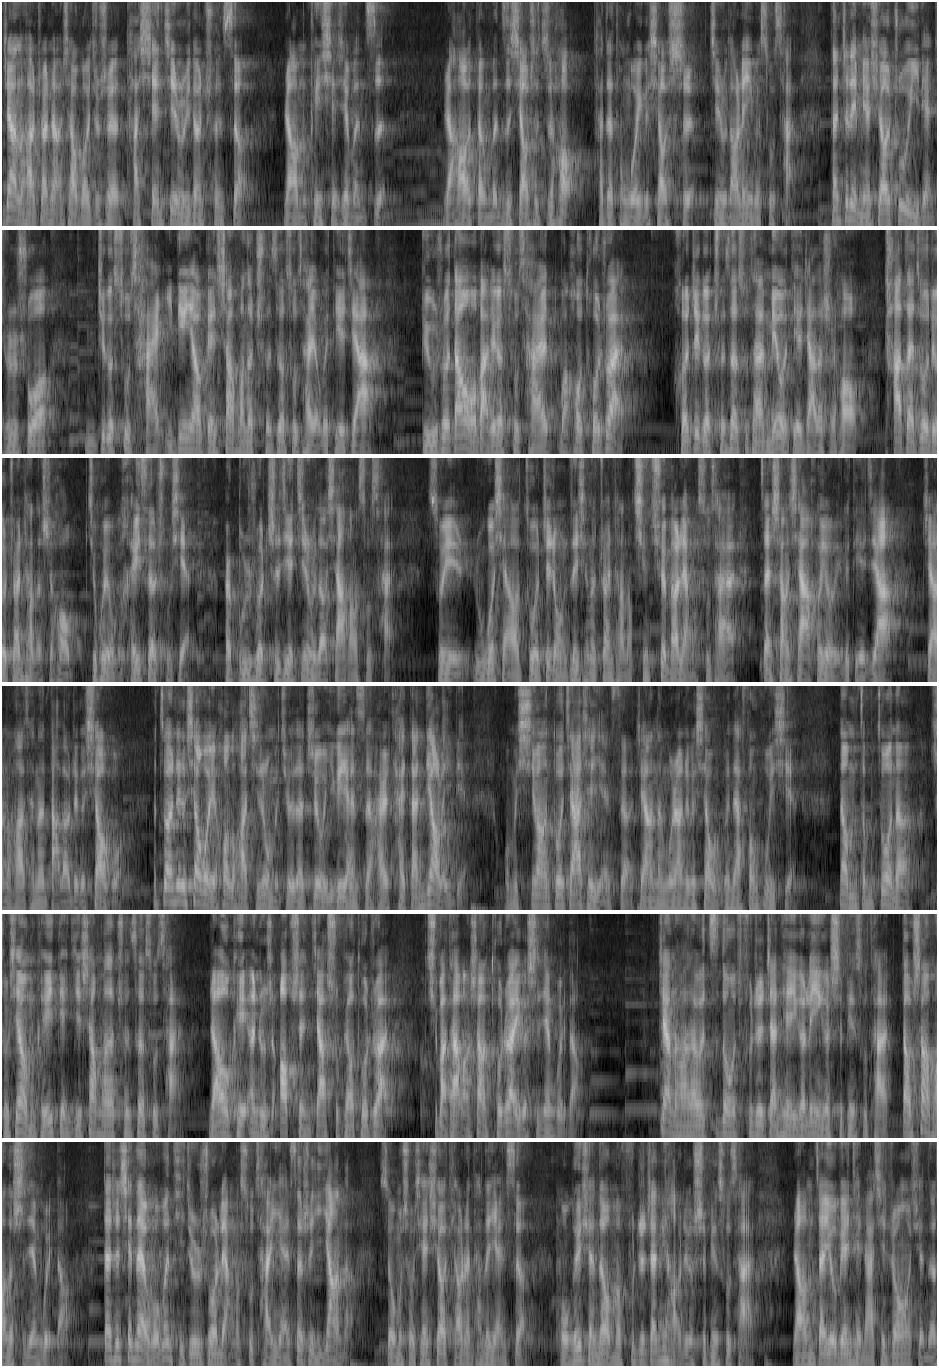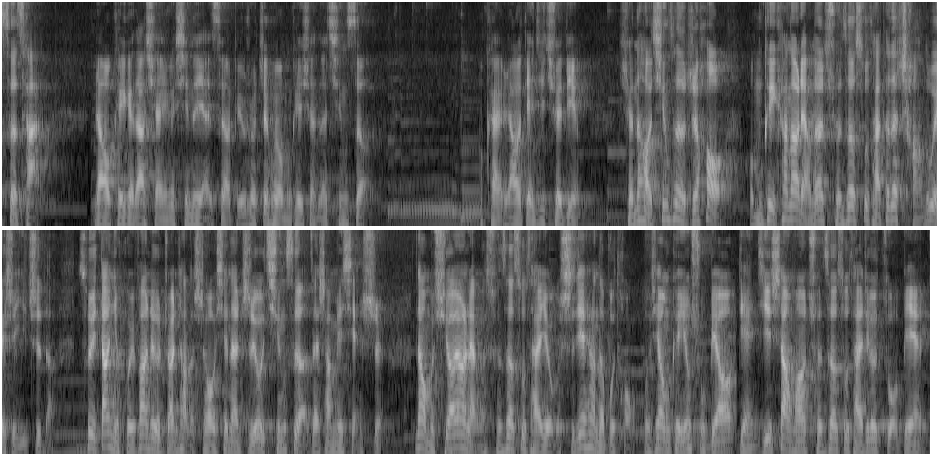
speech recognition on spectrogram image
这样的话，转场效果就是它先进入一段纯色，然后我们可以写些文字，然后等文字消失之后，它再通过一个消失进入到另一个素材。但这里面需要注意一点，就是说你这个素材一定要跟上方的纯色素材有个叠加。比如说，当我把这个素材往后拖拽。和这个纯色素材没有叠加的时候，它在做这个转场的时候就会有个黑色出现，而不是说直接进入到下方素材。所以如果想要做这种类型的转场呢，请确保两个素材在上下会有一个叠加，这样的话才能达到这个效果。那做完这个效果以后的话，其实我们觉得只有一个颜色还是太单调了一点，我们希望多加一些颜色，这样能够让这个效果更加丰富一些。那我们怎么做呢？首先我们可以点击上方的纯色素材，然后可以按住是 Option 加鼠标拖拽，去把它往上拖拽一个时间轨道。这样的话，它会自动复制粘贴一个另一个视频素材到上方的时间轨道。但是现在有个问题，就是说两个素材颜色是一样的，所以我们首先需要调整它的颜色。我可以选择我们复制粘贴好这个视频素材，然后我们在右边检查器中选择色彩，然后可以给它选一个新的颜色，比如说这回我们可以选择青色。OK，然后点击确定。选择好青色之后，我们可以看到两段纯色素材它的长度也是一致的。所以当你回放这个转场的时候，现在只有青色在上面显示。那我们需要让两个纯色素材有个时间上的不同。首先我们可以用鼠标点击上方纯色素材这个左边。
